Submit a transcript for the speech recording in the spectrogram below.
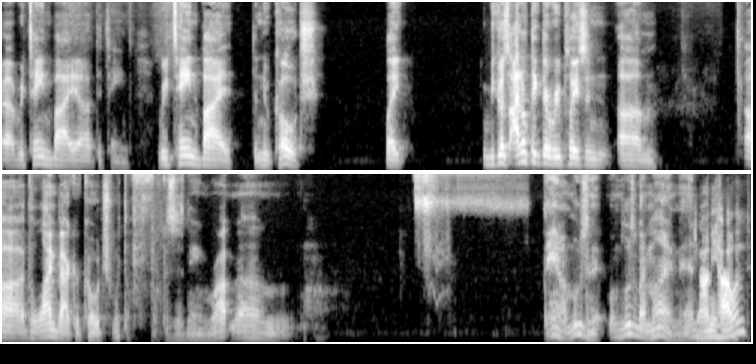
uh, retained by uh, detained, retained by the new coach, like because I don't think they're replacing um uh the linebacker coach. What the fuck is his name? Rob. Um, damn, I'm losing it. I'm losing my mind, man. Johnny Holland.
